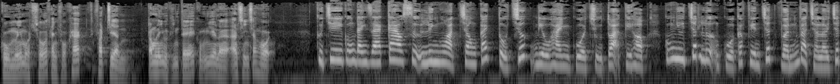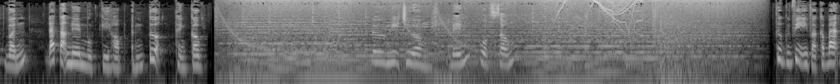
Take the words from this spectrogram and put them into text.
cùng với một số thành phố khác phát triển trong lĩnh vực kinh tế cũng như là an sinh xã hội. Cử tri cũng đánh giá cao sự linh hoạt trong cách tổ chức điều hành của chủ tọa kỳ họp cũng như chất lượng của các phiên chất vấn và trả lời chất vấn đã tạo nên một kỳ họp ấn tượng thành công. Từ nghị trường đến cuộc sống. Thưa quý vị và các bạn,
